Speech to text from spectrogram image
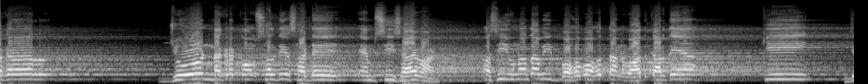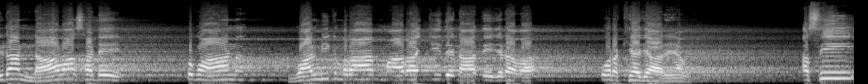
ਅਗਰ ਜੋ ਨਗਰ ਕੌਂਸਲ ਦੇ ਸਾਡੇ ਐਮਸੀ ਸਾਹਿਬਾਨ ਅਸੀਂ ਉਹਨਾਂ ਦਾ ਵੀ ਬਹੁਤ ਬਹੁਤ ਧੰਨਵਾਦ ਕਰਦੇ ਹਾਂ ਕਿ ਜਿਹੜਾ ਨਾਮ ਆ ਸਾਡੇ ਭਗਵਾਨ ਵਾਲਮੀਕ ਮਹਾਰਾਜ ਜੀ ਦੇ ਨਾਂ ਤੇ ਜਿਹੜਾ ਵਾ, ਉਹ ਰੱਖਿਆ ਜਾ ਰਿਹਾ ਵਾ। ਅਸੀਂ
